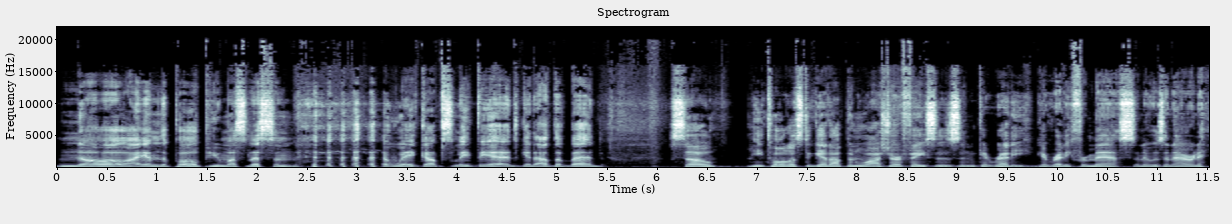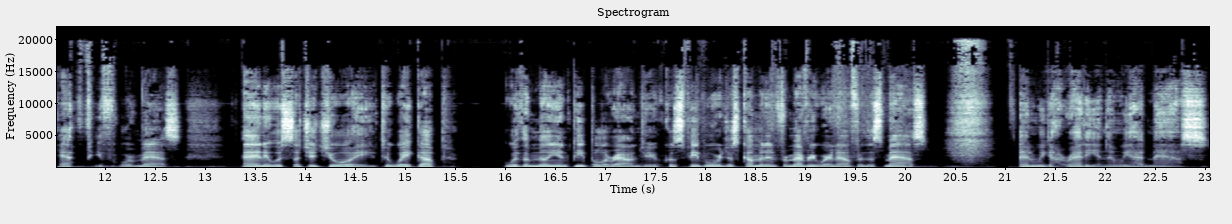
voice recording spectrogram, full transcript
No, I am the Pope. You must listen. wake up, sleepy heads. Get out the bed. So he told us to get up and wash our faces and get ready, get ready for Mass. And it was an hour and a half before Mass. And it was such a joy to wake up with a million people around you because people were just coming in from everywhere now for this Mass. And we got ready and then we had Mass.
